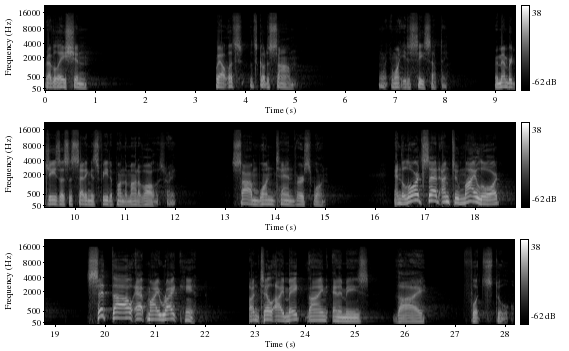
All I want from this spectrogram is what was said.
Revelation. Well, let's let's go to Psalm. I want you to see something. Remember, Jesus is setting his feet upon the Mount of Olives, right? Psalm 110, verse 1. And the Lord said unto my Lord, Sit thou at my right hand until I make thine enemies thy footstool.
